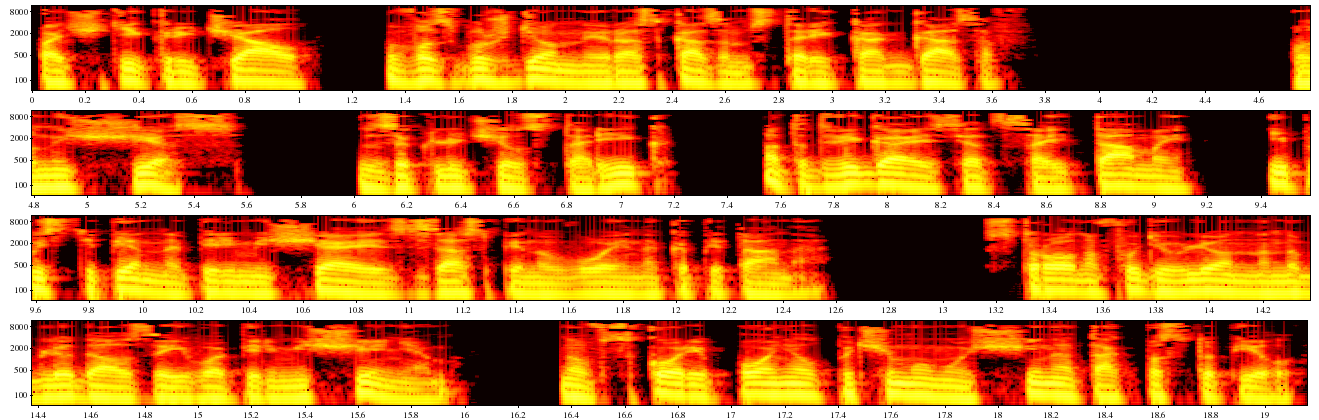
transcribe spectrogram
Почти кричал, возбужденный рассказом старика Газов. «Он исчез», — заключил старик, отодвигаясь от Сайтамы и постепенно перемещаясь за спину воина-капитана. Стронов удивленно наблюдал за его перемещением, но вскоре понял, почему мужчина так поступил.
